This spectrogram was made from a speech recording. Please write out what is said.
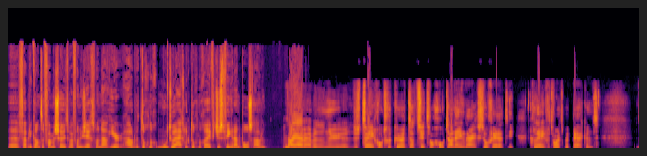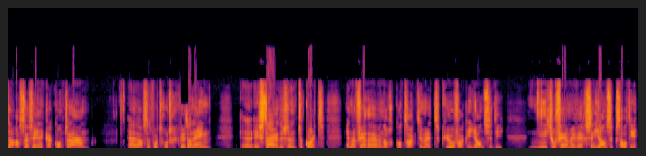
uh, fabrikanten, farmaceuten waarvan u zegt van nou hier houden we toch nog, moeten we eigenlijk toch nog eventjes vinger aan de pols houden? Nou ja, we hebben er nu eh, dus twee goedgekeurd. Dat zit wel goed. Alleen daar is de hoeveelheid die geleverd wordt beperkend. Dan AstraZeneca komt eraan. Uh, als dat wordt goedgekeurd. Alleen uh, is daar dus een tekort. En dan verder hebben we nog contracten met CureVac en Janssen. Die niet zo ver mee weg zijn. Janssen, zal het in,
